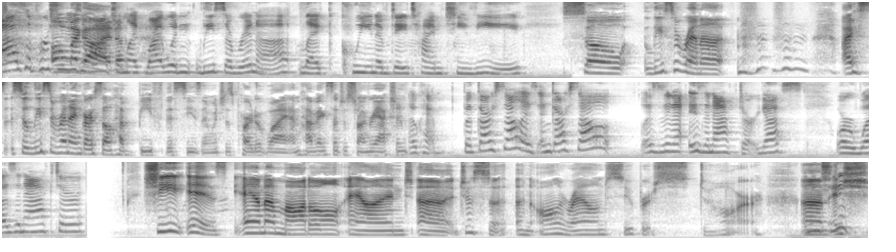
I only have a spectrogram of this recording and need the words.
as a person Oh who my doesn't watch, I'm like, why wouldn't Lisa Rinna, like queen of daytime TV, So Lisa Rinna, I so Lisa Rinna and Garcelle have beef this season, which is part of why I'm having such a strong reaction. Okay, but Garcelle is, and Garcelle was an, is an actor, yes, or was an actor. She is Anna model and uh, just a, an all around superstar. I mean, Um, she and is sh-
